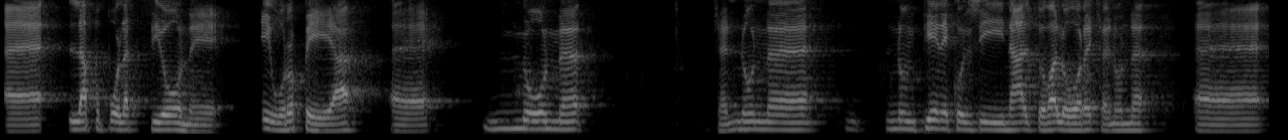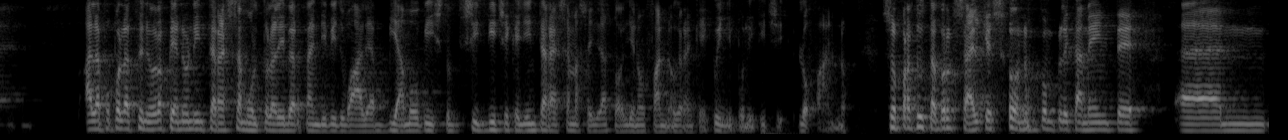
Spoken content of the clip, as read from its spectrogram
eh, la popolazione europea eh, non, cioè non, eh, non, tiene così in alto valore, cioè non, eh, alla popolazione europea non interessa molto la libertà individuale, abbiamo visto, si dice che gli interessa, ma se gliela toglie non fanno granché, quindi i politici lo fanno, soprattutto a Bruxelles che sono completamente ehm,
